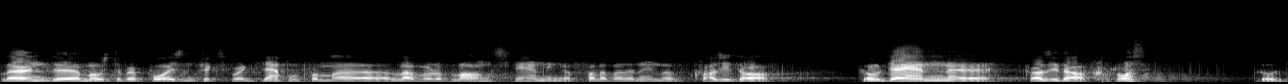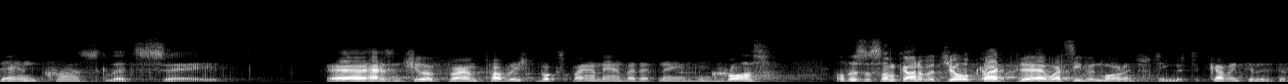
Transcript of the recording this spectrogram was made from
Learned uh, most of her poison tricks, for example, from a lover of long standing, a fellow by the name of Krozitov. Gaudan uh, Krozitov. Cross? Gaudan Cross, let's say. Uh, hasn't your firm published books by a man by that name? hmm? Cross? Oh, this is some kind of a joke. But uh, what's even more interesting, Mr. Covington, is the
